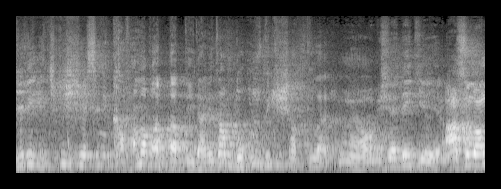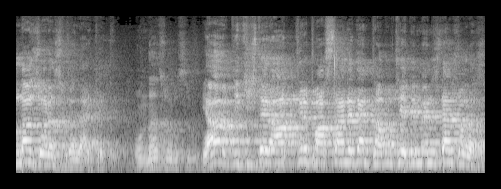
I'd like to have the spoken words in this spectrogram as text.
Biri içki şişesini kafama patlattıydı. Hani tam dokuz dikiş attılar. Ha, o bir şey değil ki. Asıl ondan sonrası felaket. Ondan sonrası mı? Ya dikişleri attırıp hastaneden taburcu edilmenizden sonrası.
